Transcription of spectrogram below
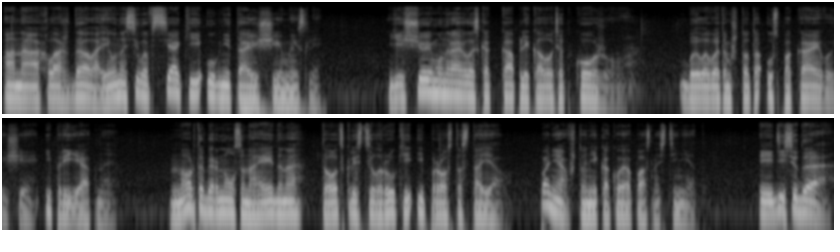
Она охлаждала и уносила всякие угнетающие мысли. Еще ему нравилось, как капли колотят кожу. Было в этом что-то успокаивающее и приятное. Норт обернулся на Эйдена, тот скрестил руки и просто стоял, поняв, что никакой опасности нет. «Иди сюда,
